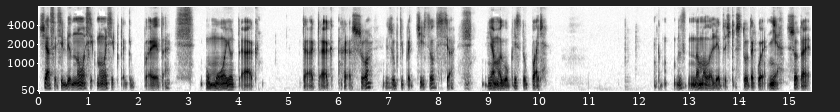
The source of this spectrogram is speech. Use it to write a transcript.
Сейчас я себе носик, носик, так по это, умою, так. Так, так, хорошо. Зубки подчистил, все. Я могу приступать на малолеточке. Что такое? Не, что-то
